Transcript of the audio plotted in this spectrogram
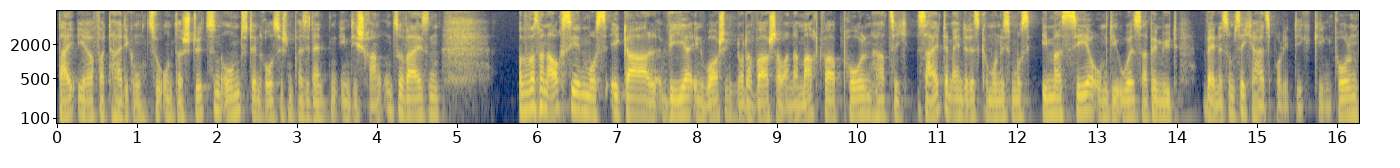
bei ihrer Verteidigung zu unterstützen und den russischen Präsidenten in die Schranken zu weisen. Aber was man auch sehen muss, egal wer in Washington oder Warschau an der Macht war, Polen hat sich seit dem Ende des Kommunismus immer sehr um die USA bemüht, wenn es um Sicherheitspolitik ging. Polen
